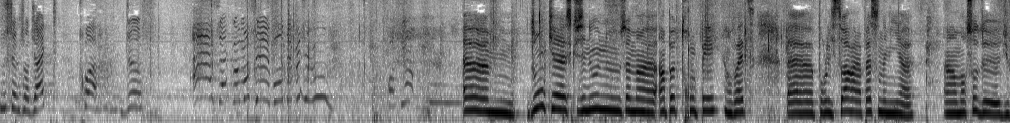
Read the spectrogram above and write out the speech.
Nous sommes en direct. 3, 2. Ah, ça a commencé Euh, donc, euh, excusez-nous, nous sommes euh, un peu trompés en fait. Euh, pour l'histoire, à la place, on a mis euh, un morceau de, du,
